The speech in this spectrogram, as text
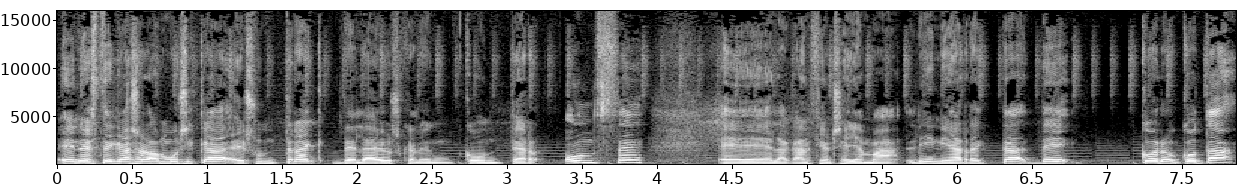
en este caso la música es un track de la Euskal Encounter 11. Eh, la canción se llama Línea Recta de Corocota.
